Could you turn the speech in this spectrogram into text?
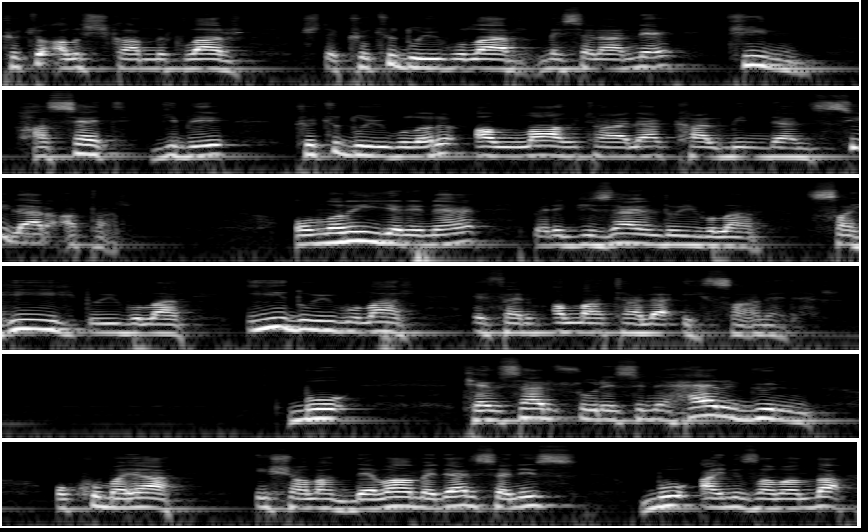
kötü alışkanlıklar, işte kötü duygular, mesela ne? Kin, haset gibi kötü duyguları Allahü Teala kalbinden siler atar. Onların yerine böyle güzel duygular, sahih duygular, iyi duygular efendim Allah Teala ihsan eder. Bu Kevser suresini her gün okumaya inşallah devam ederseniz bu aynı zamanda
